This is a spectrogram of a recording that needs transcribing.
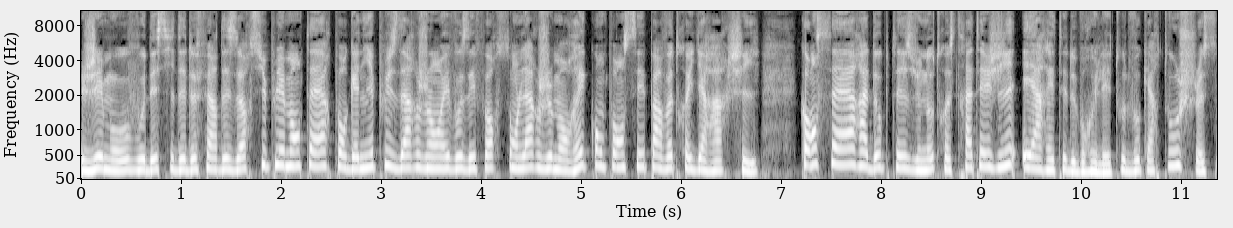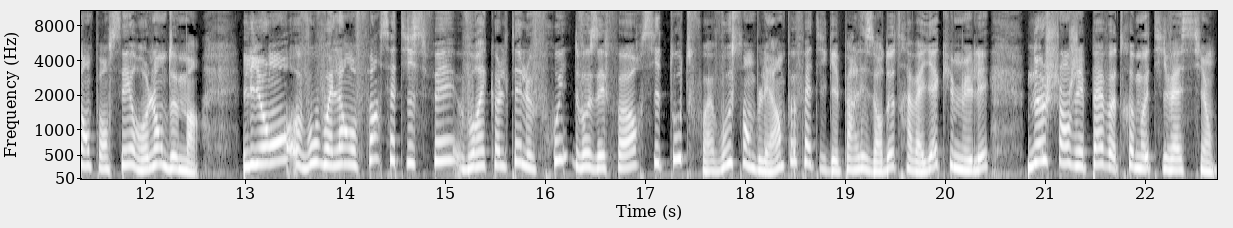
Gémeaux, vous décidez de faire des heures supplémentaires pour gagner plus d'argent et vos efforts sont largement récompensés par votre hiérarchie. Cancer, adoptez une autre stratégie et arrêtez de brûler toutes vos cartouches sans penser au lendemain. Lion, vous voilà enfin satisfait. Vous récoltez le fruit de vos efforts. Si toutefois vous semblez un peu fatigué par les heures de travail accumulées, ne changez pas votre motivation.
